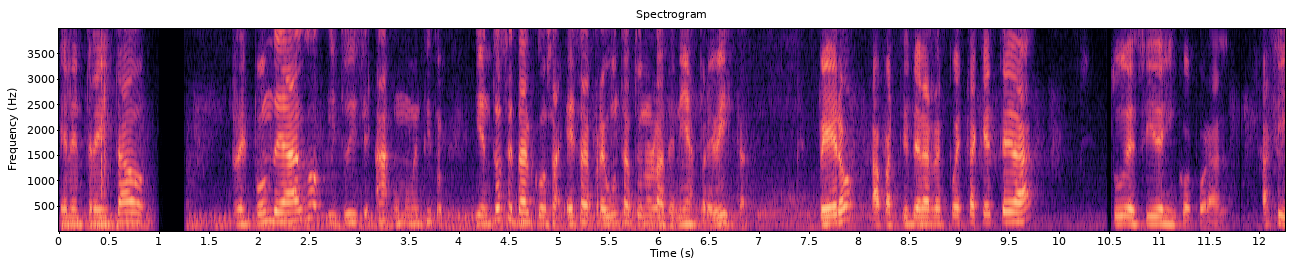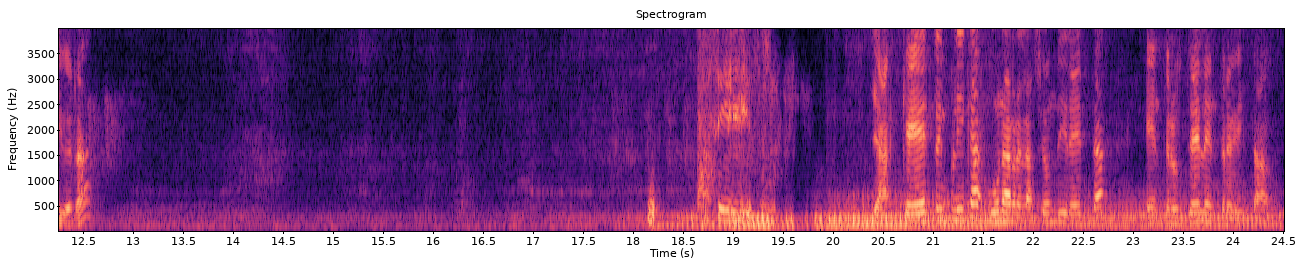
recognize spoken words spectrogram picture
El entrevistado responde algo y tú dices, ah, un momentito. Y entonces tal cosa, esa pregunta tú no la tenías prevista. Pero a partir de la respuesta que te da, tú decides incorporarla. Así, ¿verdad? Sí, Lisa. Ya, que esto implica una relación directa entre usted y el entrevistado.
